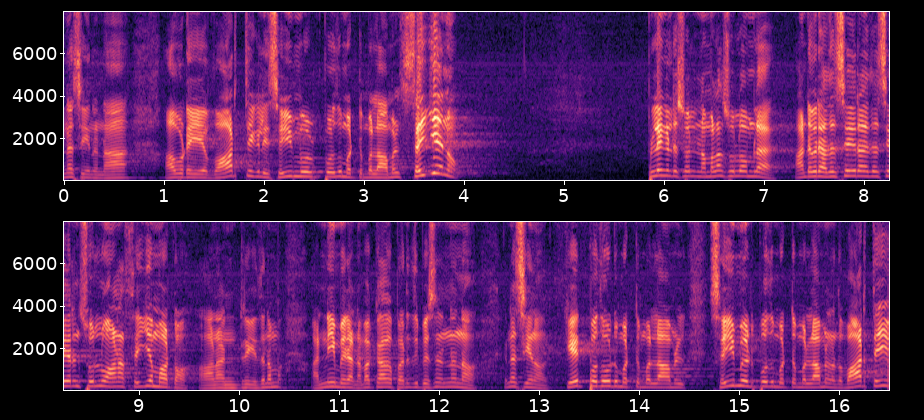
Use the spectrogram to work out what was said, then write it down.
என்ன செய்யணும்னா அவருடைய வார்த்தைகளை செவிமடுப்பது மட்டுமல்லாமல் செய்யணும். பிள்ளைங்கள்ட்ட சொல்லி நம்மலாம் சொல்லுவோம்ல ஆண்டவர் அதை செய்கிறோம் இதை செய்கிறேன்னு சொல்லுவோம். ஆனால் செய்ய மாட்டோம். ஆனால் இன்று இது நம்ம அன்னி மீறா நமக்காக பரிந்து பேசணும் என்னன்னா என்ன செய்யணும்? கேட்பதோடு மட்டுமல்லாமல் செய்மெடுப்பது மட்டுமல்லாமல் அந்த வார்த்தையை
